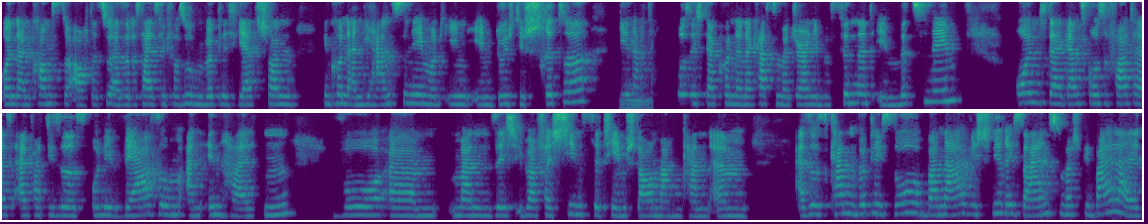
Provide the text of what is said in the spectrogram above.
und dann kommst du auch dazu. Also das heißt, wir versuchen wirklich jetzt schon den Kunden an die Hand zu nehmen und ihn eben durch die Schritte, je mhm. nachdem, wo sich der Kunde in der Customer Journey befindet, eben mitzunehmen. Und der ganz große Vorteil ist einfach dieses Universum an Inhalten, wo ähm, man sich über verschiedenste Themen schlau machen kann. Ähm, also es kann wirklich so banal wie schwierig sein, zum Beispiel Beileid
